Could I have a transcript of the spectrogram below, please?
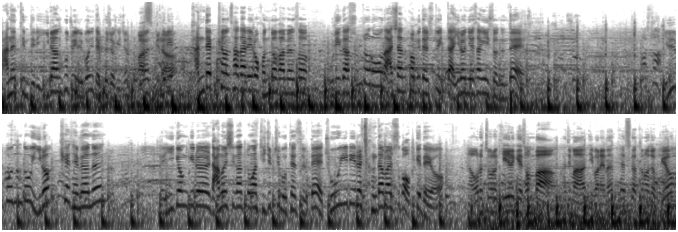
많은 팀들이 이란, 호주, 일본이 대표적이죠. 이런 맞습니다. 팀들이 반대편 사다리로 건너가면서 우리가 순조로운 아시안컵이 될 수도 있다 이런 예상이 있었는데 일본도 이렇게 되면은 네, 이 경기를 남은 시간 동안 뒤집지 못했을 때 조1위를 장담할 수가 없게 돼요. 자, 오른쪽으로 길게 전방. 하지만 이번에는 패스가 끊어졌고요.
